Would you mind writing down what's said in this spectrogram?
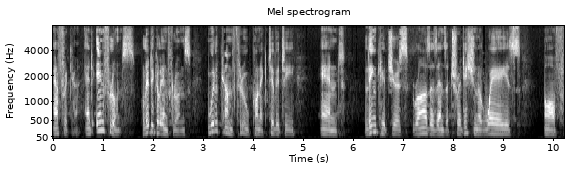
Africa. And influence, political influence, will come through connectivity and linkages rather than the traditional ways of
